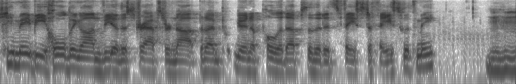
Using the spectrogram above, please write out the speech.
He may be holding on via the straps or not, but I'm gonna pull it up so that it's face to face with me. Mm-hmm.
